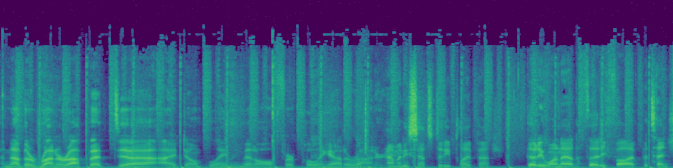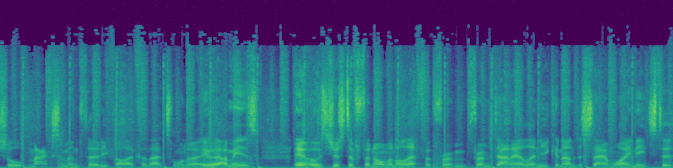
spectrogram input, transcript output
another runner-up, but uh, I don't blame him at all for pulling out of Rotterdam. How many sets did he play, Petch? 31 out of 35, potential maximum 35 for that tournament. I mean, it was just a phenomenal effort from, from Daniel, and you can understand why he needs to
